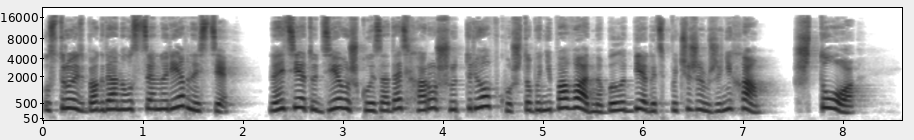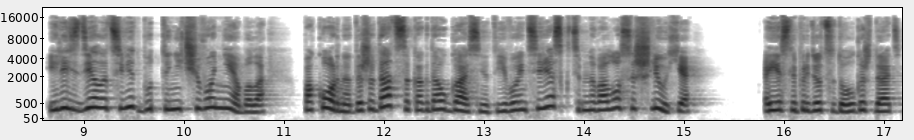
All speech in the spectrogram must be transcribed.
Устроить Богданову сцену ревности? Найти эту девушку и задать хорошую трепку, чтобы неповадно было бегать по чужим женихам? Что? Или сделать вид, будто ничего не было, покорно дожидаться, когда угаснет его интерес к темноволосой шлюхе? А если придется долго ждать?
